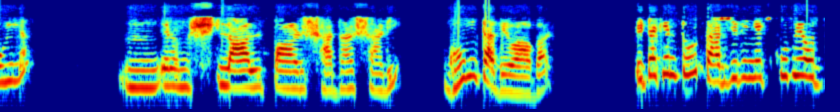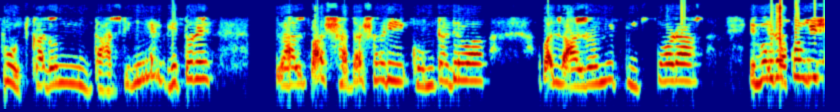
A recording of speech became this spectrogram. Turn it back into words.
মহিলা এরম লাল পাড়, সাদা শাড়ি, ঘুমটা দেওয়া আবার। এটা কিন্তু দার্জিলিং এ খুবই অদ্ভুত, কারণ দার্জিলিং এর ভেতরে লাল পাড় সাদা শাড়ি ঘুমটা দেওয়া আবার লাল রঙের টিপ পরা এবং তখন বেশ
